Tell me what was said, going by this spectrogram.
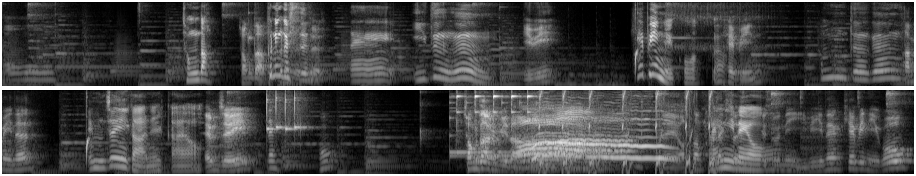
어... 정답. 정답 프링글스. 네, 2등은 2위 케빈일 것 같고요. 케빈. 3등은 3위는 MJ가 아닐까요? MJ. 네. 어? 정답입니다. 아. 네, 어썸 다행이네요. 컬렉션 순위 2위는 케빈이고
